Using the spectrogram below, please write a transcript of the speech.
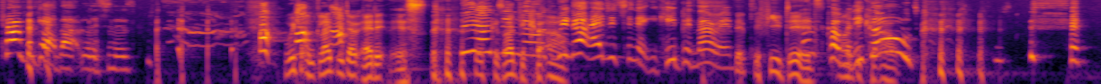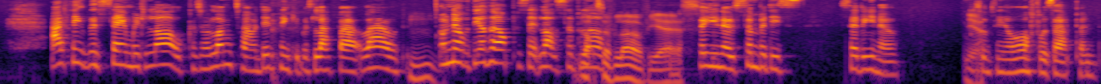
Try and forget that, listeners. Which I'm glad you don't edit this because I'd be cut out. We're not editing it. You're keeping that in. If, if you did, That's comedy gold. I think the same with lol because for a long time I did think it was laugh out loud. Oh no, the other opposite, lots of Mm. Lots love. of love, yes. So you know, somebody's said you know Yeah. something awful's happened.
